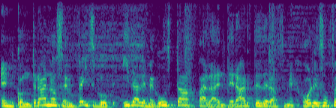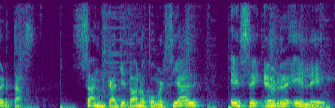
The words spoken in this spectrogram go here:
Encontranos en Facebook y dale me gusta para enterarte de las mejores ofertas. San Cayetano Comercial SRL.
